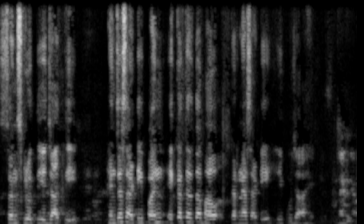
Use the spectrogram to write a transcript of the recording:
संस्कृती जाती ह्यांच्यासाठी पण एकत्रता भाव करण्यासाठी ही पूजा आहे. धन्यवाद.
